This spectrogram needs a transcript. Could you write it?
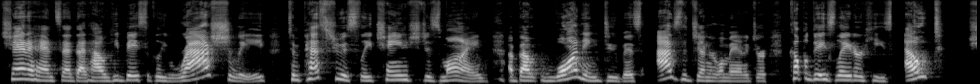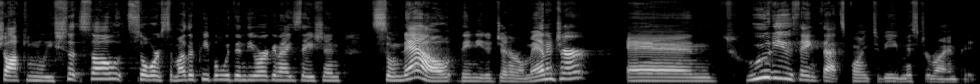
Shanahan said that how he basically rashly, tempestuously changed his mind about wanting Dubas as the general manager. A couple days later, he's out. Shockingly so, so are some other people within the organization. So now they need a general manager. And who do you think that's going to be, Mr. Ryan Paton?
